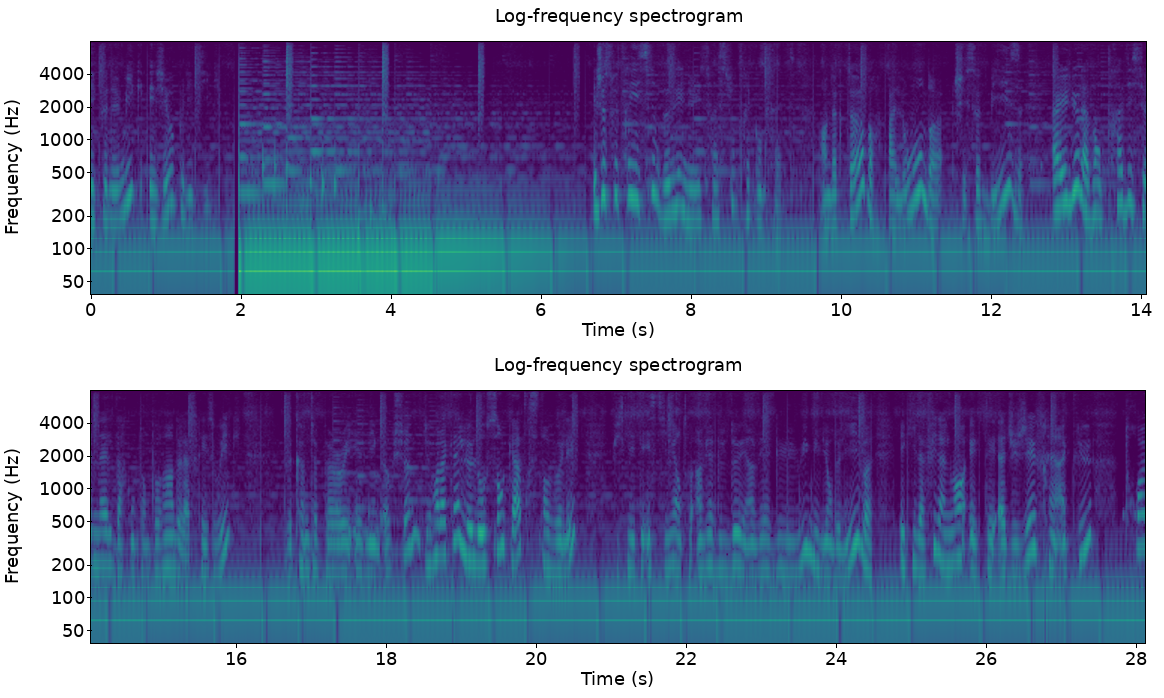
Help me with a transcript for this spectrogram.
économique et géopolitique. Et je souhaiterais ici en donner une illustration très concrète. En octobre, à Londres, chez Sotheby's, a eu lieu la vente traditionnelle d'art contemporain de la Frieze Week, The Contemporary Evening Auction, durant laquelle le lot 104 s'est envolé, puisqu'il était estimé entre 1,2 et 1,8 millions de livres, et qu'il a finalement été adjugé, frais inclus, 3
